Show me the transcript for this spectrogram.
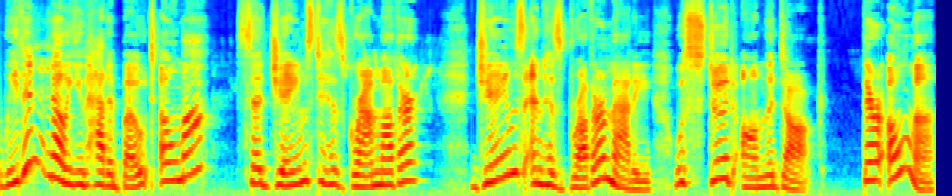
We didn't know you had a boat, Oma, said James to his grandmother. James and his brother Matty was stood on the dock. Their Oma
